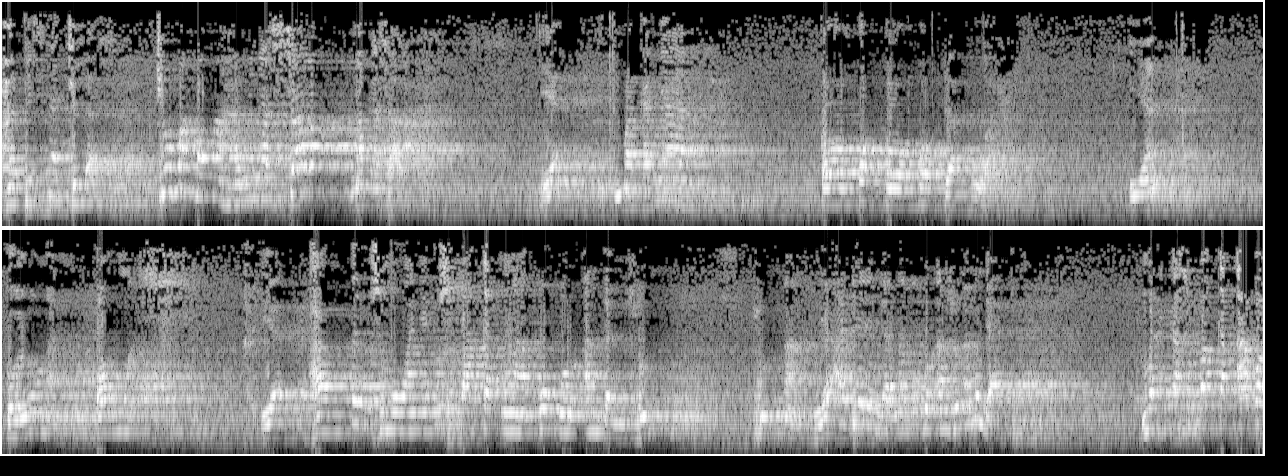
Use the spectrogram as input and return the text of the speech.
hadisnya jelas. Cuma memahaminya salah maka salah. Ya, makanya kelompok-kelompok dakwah ya golongan ormas ya hampir semuanya itu sepakat mengaku Quran dan Sunnah. Nggak ada yang nggak mengaku Quran Sunnah itu nggak ada. Mereka sepakat apa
